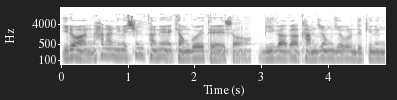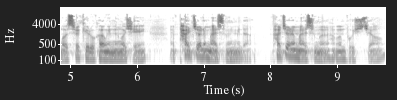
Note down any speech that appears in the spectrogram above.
이러한 하나님의 심판의 경고에 대해서 미가가 감정적으로 느끼는 것을 기록하고 있는 것이 8절의 말씀입니다. 8절의 말씀을 한번 보시죠.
